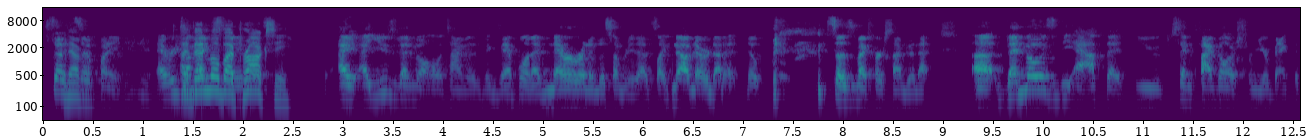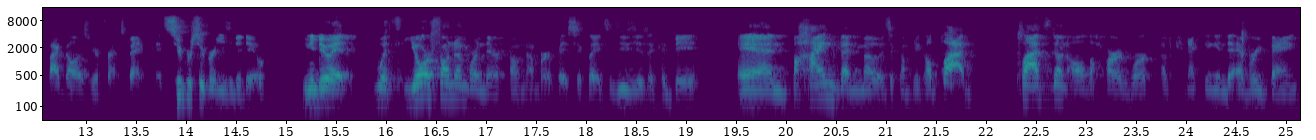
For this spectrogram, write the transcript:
So never. so funny. Every time I Venmo I by proxy. I, I, use Venmo all the time as an example, and I've never run into somebody that's like, no, I've never done it. Nope. so this is my first time doing that. Uh, Venmo is the app that you send five dollars from your bank to five dollars to your friend's bank. It's super super easy to do. You can do it with your phone number and their phone number. Basically, it's as easy as it could be. And behind Venmo is a company called Plaid. Plaid's done all the hard work of connecting into every bank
